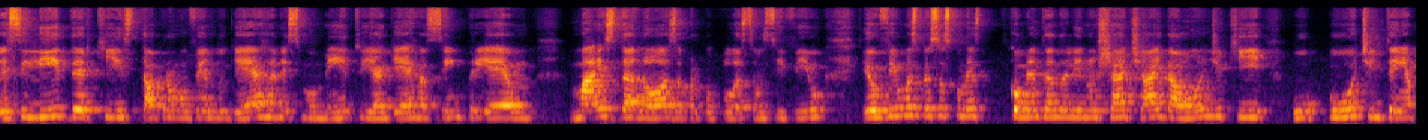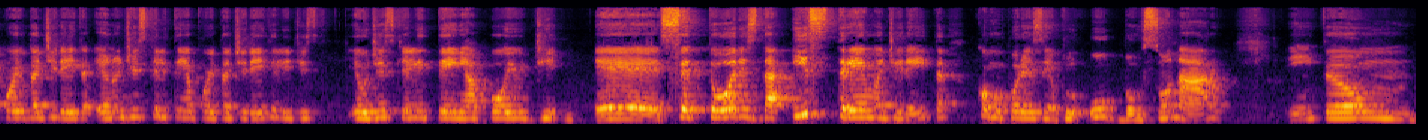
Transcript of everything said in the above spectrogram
esse líder que está promovendo guerra nesse momento e a guerra sempre é um, mais danosa para a população civil. Eu vi umas pessoas comentando ali no chat, ai, da onde que o Putin tem apoio da direita? Eu não disse que ele tem apoio da direita, ele disse eu disse que ele tem apoio de é, setores da extrema direita, como por exemplo o Bolsonaro. Então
